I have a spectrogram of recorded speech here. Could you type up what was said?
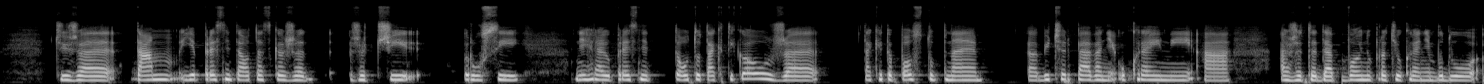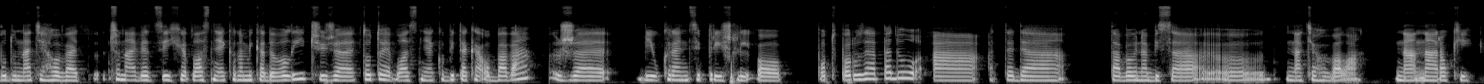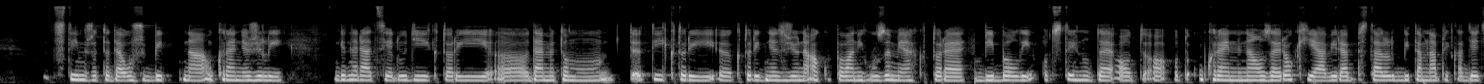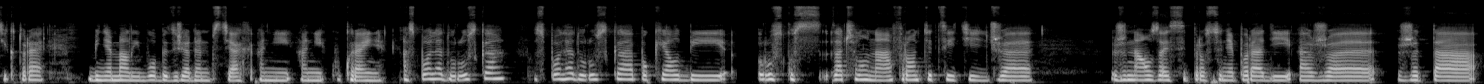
Čiže tam je presne tá otázka, že, že či Rusi nehrajú presne touto taktikou, že takéto postupné e, vyčerpávanie Ukrajiny a, a že teda vojnu proti Ukrajine budú, budú naťahovať čo najviac ich vlastne ekonomika dovolí. Čiže toto je vlastne akoby taká obava, že by Ukrajinci prišli o podporu západu a, a teda tá vojna by sa e, naťahovala na, na roky. S tým, že teda už by na Ukrajine žili generácie ľudí, ktorí, e, dajme tomu, tí, ktorí, e, ktorí dnes žijú na okupovaných územiach, ktoré by boli odstrihnuté od, od Ukrajiny naozaj roky a vyrastali by tam napríklad deti, ktoré by nemali vôbec žiaden vzťah ani, ani k Ukrajine. A z pohľadu Ruska, z pohľadu Ruska, pokiaľ by Rusko začalo na fronte cítiť, že, že naozaj si proste neporadí a že, že tá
